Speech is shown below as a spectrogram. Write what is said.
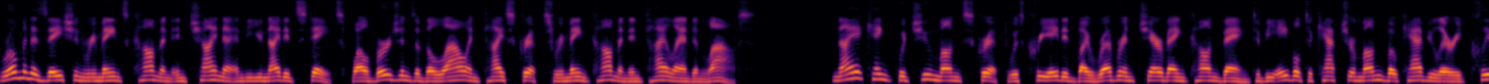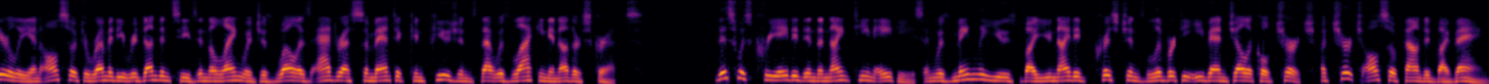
Romanization remains common in China and the United States, while versions of the Lao and Thai scripts remain common in Thailand and Laos. Nyiakeng Puachue Hmong script was created by Reverend Chervang Kong Vang to be able to capture Hmong vocabulary clearly and also to remedy redundancies in the language as well as address semantic confusions that was lacking in other scripts. This was created in the 1980s and was mainly used by United Christians Liberty Evangelical Church, a church also founded by Vang.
